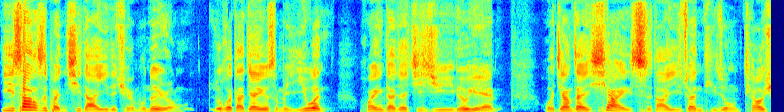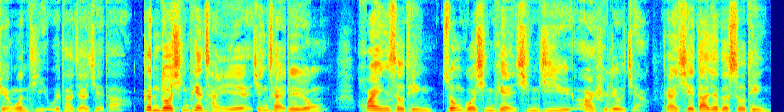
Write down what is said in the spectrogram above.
以上是本期答疑的全部内容。如果大家有什么疑问，欢迎大家积极留言。我将在下一次答疑专题中挑选问题为大家解答。更多芯片产业精彩内容，欢迎收听《中国芯片新机遇二十六讲》。感谢大家的收听。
